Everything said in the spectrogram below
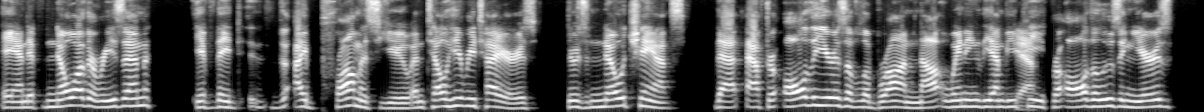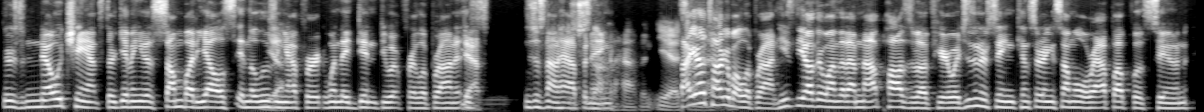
and if no other reason, if they, I promise you, until he retires, there's no chance that after all the years of LeBron not winning the MVP yeah. for all the losing years, there's no chance they're giving it to somebody else in the losing Yeah. effort when they didn't do it for LeBron. It's, Yeah. it's just not happening. It's not gonna happen. Yeah. I got to talk about LeBron. He's the other one that I'm not positive of here, which is interesting considering someone we'll wrap up with soon.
